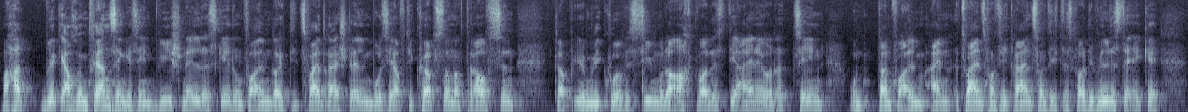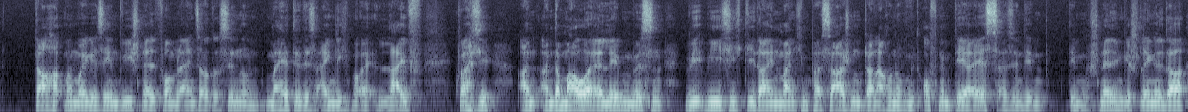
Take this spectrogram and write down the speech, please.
Man hat wirklich auch im Fernsehen gesehen, wie schnell das geht und vor allem durch die zwei, drei Stellen, wo sie auf die Curbs dann noch drauf sind. Ich glaube, irgendwie Kurve 7 oder 8 war das die eine oder 10 und dann vor allem ein, 22, 23, das war die wildeste Ecke da hat man mal gesehen, wie schnell Formel 1 Autos sind und man hätte das eigentlich mal live quasi an, an der Mauer erleben müssen, wie, wie sich die da in manchen Passagen dann auch noch mit offenem DRS, also in den, dem schnellen Geschlängel da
